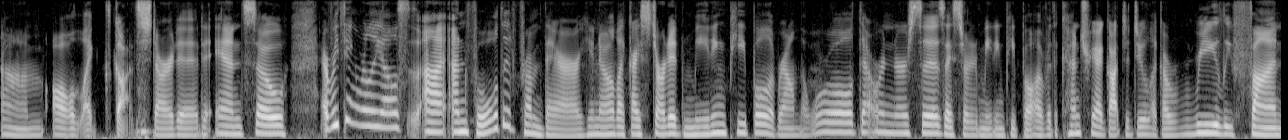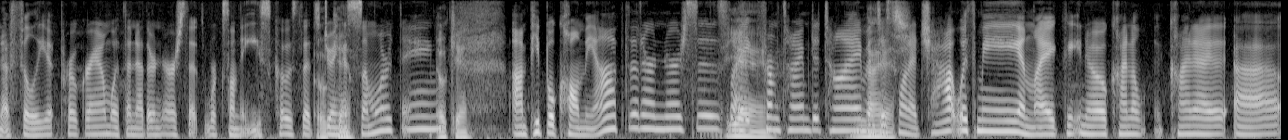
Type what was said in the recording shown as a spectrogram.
um, all like got started. And so everything really else uh, unfolded from there. You know, like I started meeting people around the world that were nurses. I started meeting people all over the country. I got to do like a really fun affiliate program with another nurse that works on the East Coast that's doing a similar thing. Okay. Um, people call me up that are nurses like Yeah. from time to time and just want to chat with me and like you know kind of kind of uh,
